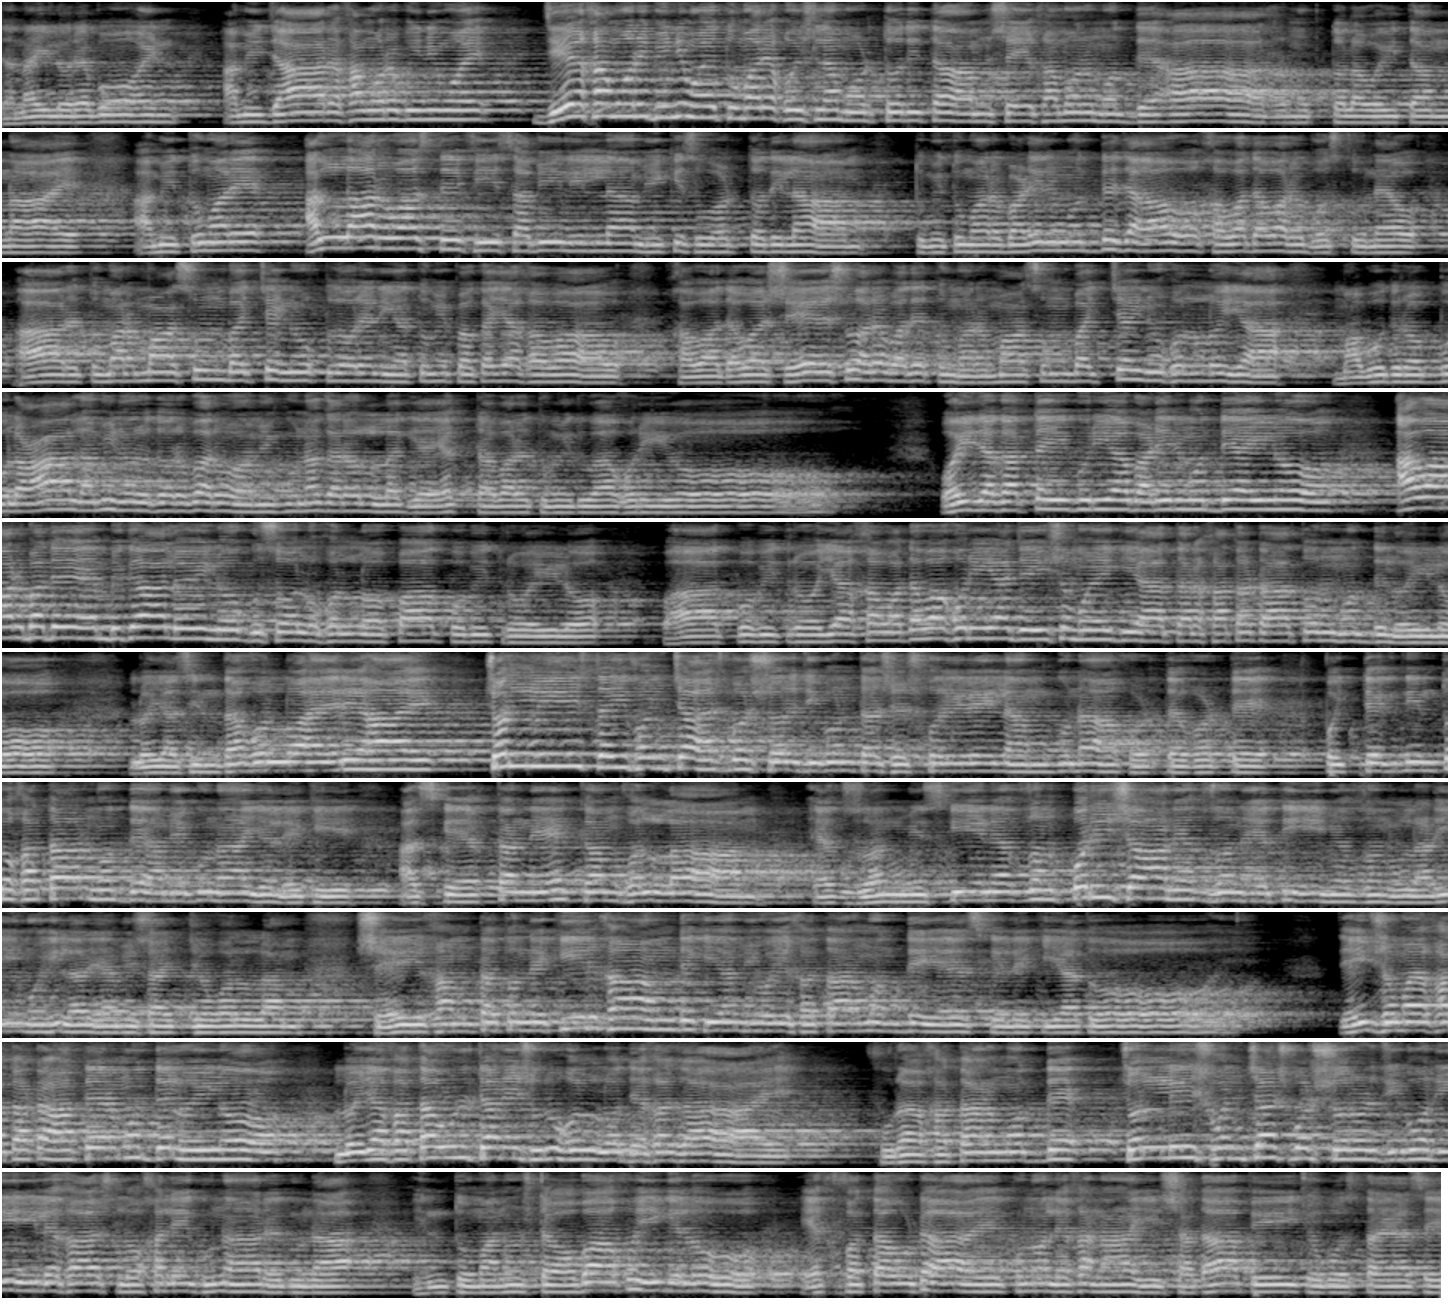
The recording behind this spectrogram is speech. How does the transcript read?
জানাইল, রে বোন, আমি যার খামর বিনিময়, যে খামর বিনিময়ে তোমারে কইসলাম অর্থ দিতাম, সেই খামর মধ্যে আর মুক্তলা হইতাম নাই। আমি তোমারে আল্লাহর ওয়াস্তে ফি সাবিলিল্লাহ আমি কিছু অর্থ দিলাম। তুমি তোমার বাড়ির মধ্যে যাও খাওয়া দাওয়ার বস্তু নেও। আর তোমার মাসুম বাচ্চাই নকলরে নিয়ে তুমি পাকাইয়া খাওয়াও। খাওয়া দাওয়া শেষ হওয়ার বাদে তোমার মাসুম বাচ্চাই নকল লইয়া, মাবুদ রব্বুল আলামিনের দরবারও আমি গুনাগারর লাগিয়া একটা বার তুমি দোয়া করিও। ওই জায়গাতেই ঘুরিয়া বাড়ির মধ্যে আইলো। আওয়ার বাদে বিকাল হইল, গোসল করল, পাক পবিত্র হইল। পাক পবিত্র ইয়া খাওয়া দাওয়া করিয়া যেই সময় গিয়া তার খাতাটা তোর মধ্যে লইল, লইয়া চিন্তা করল, হায় রে হায়, চল্লিশ তাই পঞ্চাশ বছর জীবনটা শেষ করে রইলাম গুণা করতে করতে। প্রত্যেক দিন তো খাতার মধ্যে আমি গুনাইয়া লেখি, আজকে একটা নেক কাম করলাম। একজন মিসকিন, একজন পরিশান, একজন এতিম, একজন লাড়ি মহিলারে আমি সাহায্য করলাম। সেই খামটা তো নেকির খাম, দেখি আমি ওই খাতার মধ্যে আজকে লেখিয়া তো এই সময় খাতাটা হাতের মধ্যে লইল, লইয়া খাতা উল্টানে শুরু করল, দেখা যায় পুরা খাতার মধ্যে চল্লিশ পঞ্চাশ বৎসরের জীবনী লেখা আসলো খালি গুনার গুনা কিন্তু মানুষটা অবাক হয়ে গেল, এক পাতা উঠায়, কোনো লেখা নাই, সাদা পেজ অবস্থায় আছে।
